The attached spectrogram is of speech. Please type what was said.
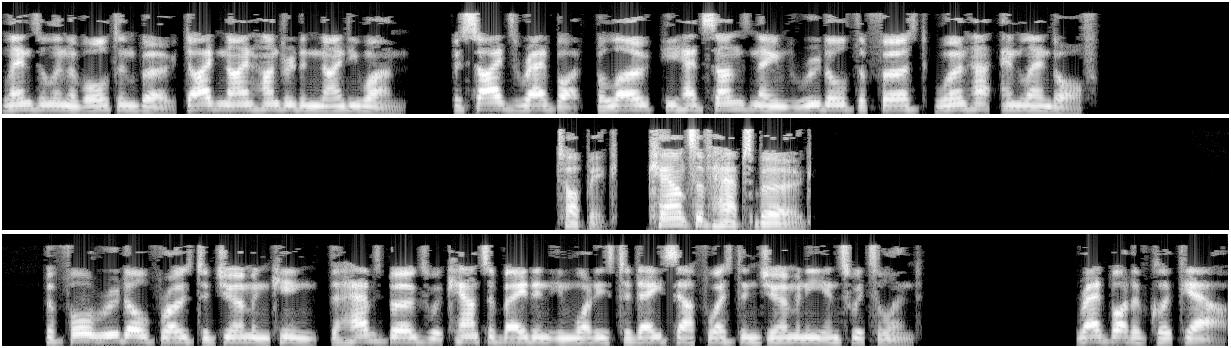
Lanzelin of Altenburg died 991. Besides Radbot, below, he had sons named Rudolf I, Wernher, and Landolf. Topic: Counts of Habsburg. Before Rudolf rose to German king, the Habsburgs were Counts of Baden in what is today southwestern Germany and Switzerland. Radbot of Klettgau,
